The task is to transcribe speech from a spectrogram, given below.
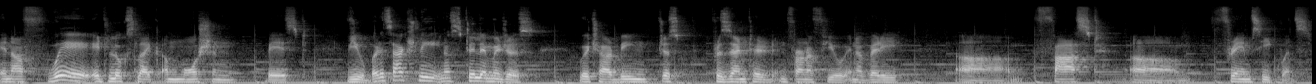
enough way, it looks like a motion-based view, but it's actually, you know, still images which are being just presented in front of you in a very um, fast um, frame sequence.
